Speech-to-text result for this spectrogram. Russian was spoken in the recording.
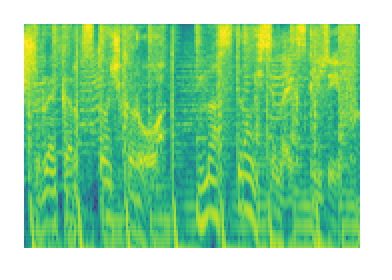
freshrecords.ru Настройся на эксклюзив.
